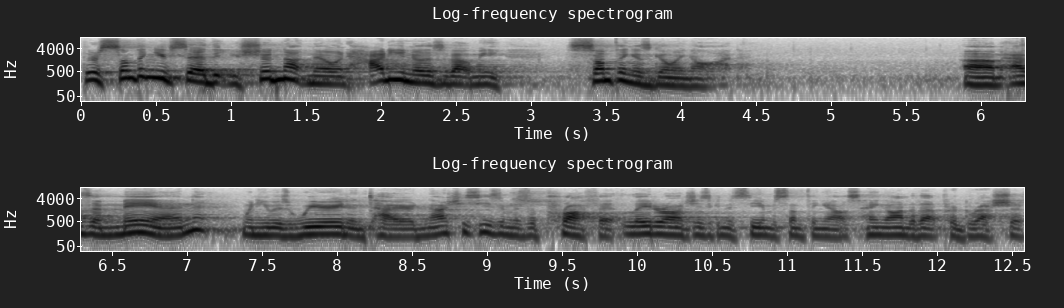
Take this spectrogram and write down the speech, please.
There's something you've said that you should not know, and how do you know this about me? Something is going on. Um, as a man, when he was wearied and tired, now she sees him as a prophet. Later on, she's going to see him as something else. Hang on to that progression.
